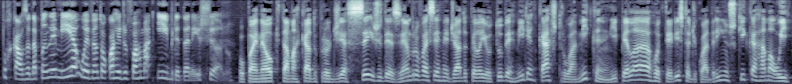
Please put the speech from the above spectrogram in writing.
Por causa da pandemia, o evento ocorre de forma híbrida neste ano. O painel, que está marcado para o dia 6 de dezembro, vai ser mediado pela youtuber Miriam Castro, a Mikan, e pela roteirista de quadrinhos Kika Hamaui.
